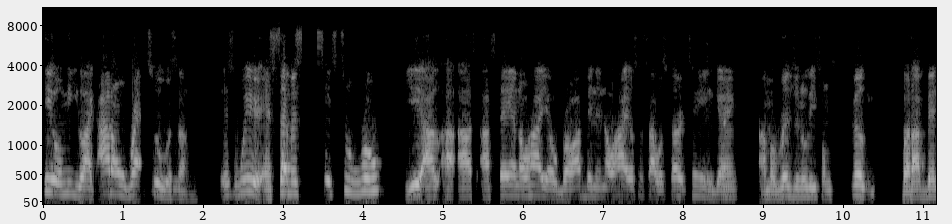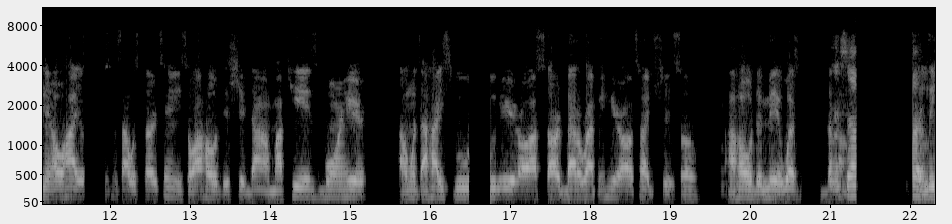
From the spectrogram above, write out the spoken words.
kill me like I don't rap too or mm-hmm. something? It's weird. And seven six two rule, yeah, I, I I I stay in Ohio, bro. I've been in Ohio since I was thirteen, gang. I'm originally from Philly, but I've been in Ohio since I was 13, so I hold this shit down. My kids born here. I went to high school here, or I start battle rapping here, all type shit. So I hold the Midwest down. Yes.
